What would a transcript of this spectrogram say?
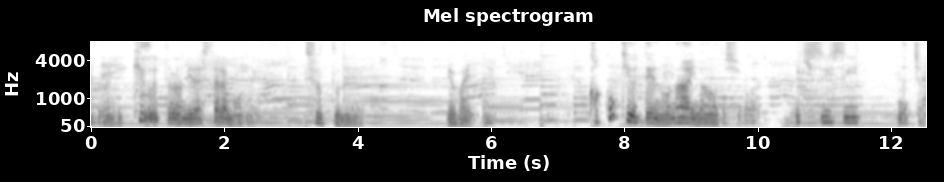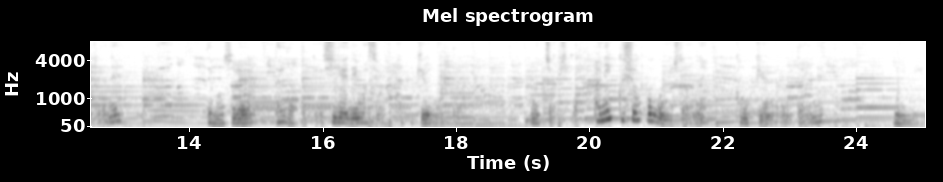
だからね、キューとなりだしたらもうね、ちょっとね、やばいよね。過呼吸っていうのもないな、私は。息吸いすぎなっちゃうんだよね。でもそれ、誰だったっけ？知り合いでいますよ。過呼吸になって、なっちゃう人。パニック症候群の人はね、過呼吸になるみたいね。うん。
